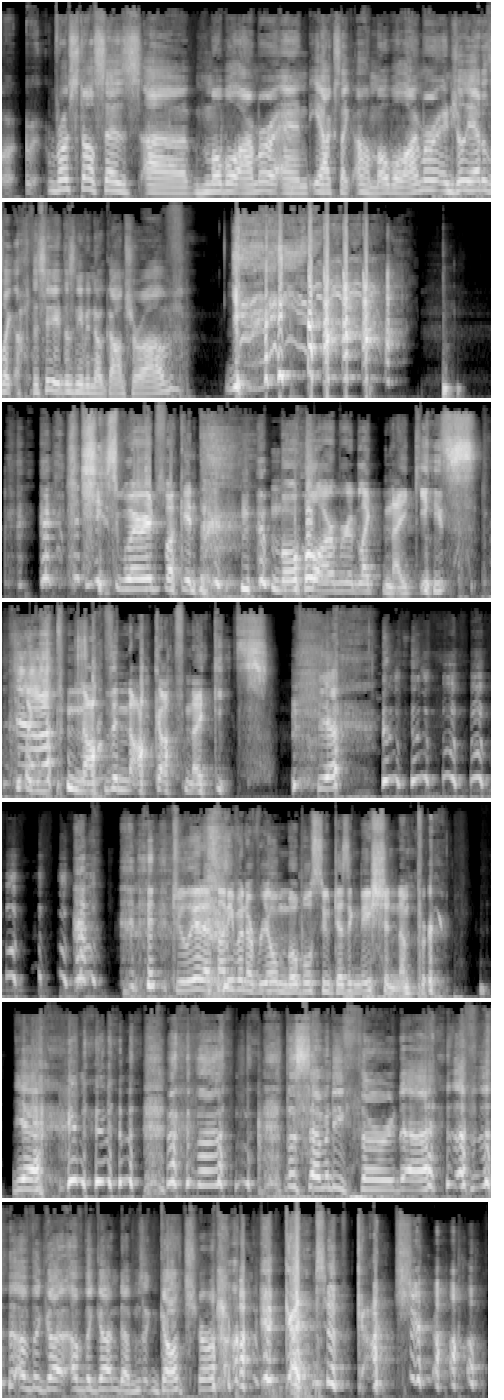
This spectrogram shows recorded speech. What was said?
Rustal says uh mobile armor, and Iok's like, oh, mobile armor, and Julieta's like, oh, this idiot doesn't even know Goncharov. She's wearing fucking mobile armored like Nikes. Like not the knockoff Nikes. Yeah, Julia, that's not even a real mobile suit designation number. yeah. the the seventy third uh, of the of the gun of the Gundams, Goncharov. Gundam Goncharov.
